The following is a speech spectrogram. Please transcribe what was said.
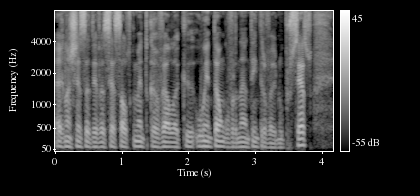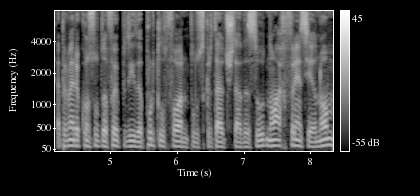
A Renascença teve acesso ao documento que revela que o então governante interveio no processo. A primeira consulta foi pedida por telefone pelo secretário de Estado da Saúde. Não há referência a nome,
